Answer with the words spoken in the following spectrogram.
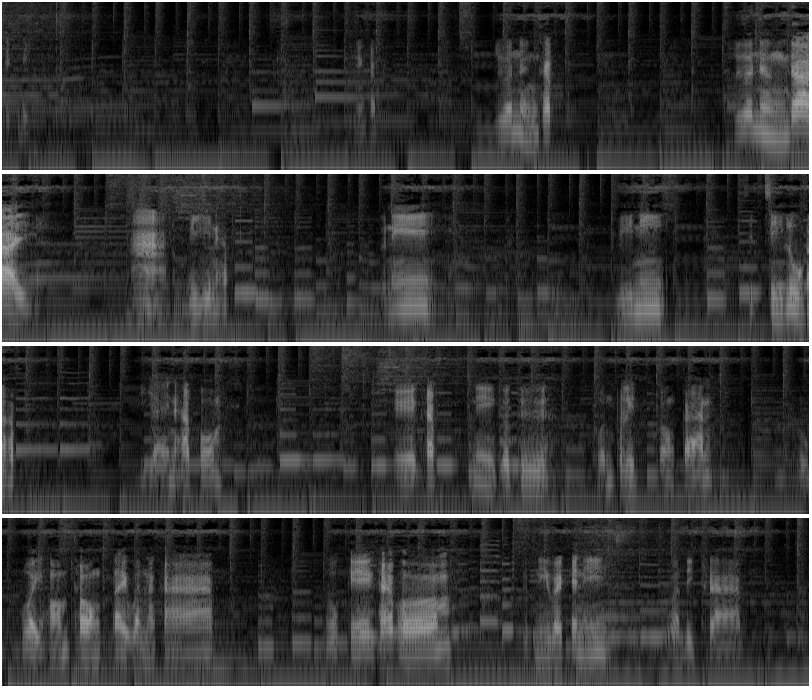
เทคนิคนี่ครับเรือหนึ่งครับ เรือหนึ่งได้ห้าหวีนะครับ ตัวนี้หวีนี้สิบสี่ลูกนะครับ ใหญ่นะครับผมโอเคครับนี่ก็คือผลผลิตของการปลูกกล้วยหอมทองไต้หวันนะครับ โอเคครับผมคลิปนี้ไว้แค่นี้ สวัสดีครับ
